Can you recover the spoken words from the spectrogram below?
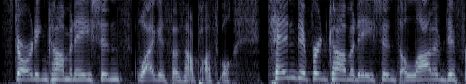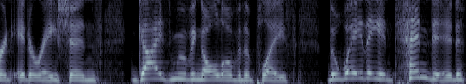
starting combinations. Well, I guess that's not possible. 10 different combinations, a lot of different iterations, guys moving all over the place. The way they intended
